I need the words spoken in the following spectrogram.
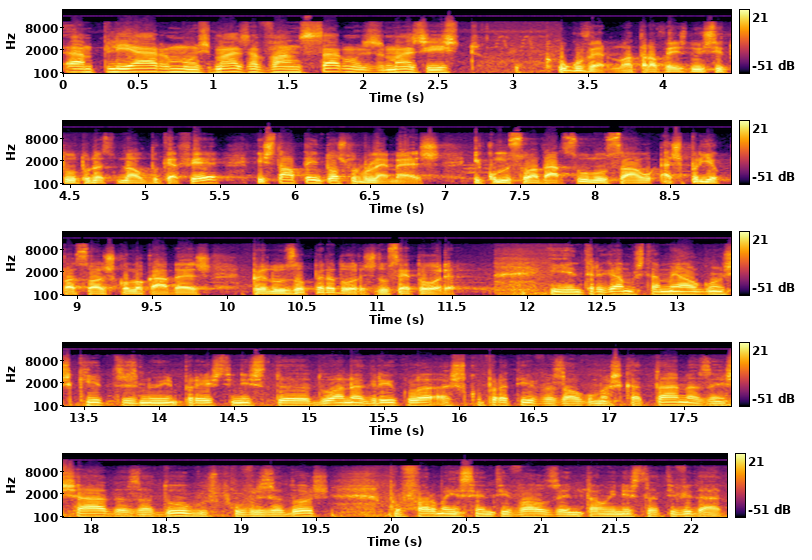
ampliarmos mais, avançarmos mais isto. O governo, através do Instituto Nacional do Café, está atento aos problemas e começou a dar solução às preocupações colocadas pelos operadores do setor. E entregamos também alguns kits no, para este início de, do ano agrícola às cooperativas, algumas katanas, enxadas, adubos, pulverizadores, por forma a incentivá-los então o início da atividade.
